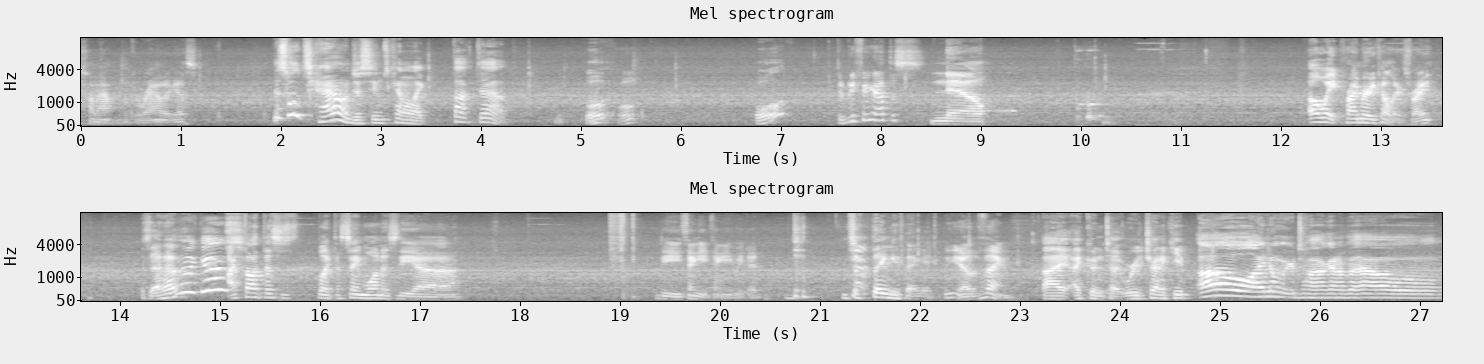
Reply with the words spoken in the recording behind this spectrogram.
come out and look around, I guess. This whole town just seems kind of like fucked up. Oh, Oh, oh. did we figure out this? No. Oh wait, primary colors, right? Is that how that goes? I thought this is like the same one as the uh the thingy thingy we did. the thingy thingy. You know the thing. I I couldn't tell. Were you trying to keep? Oh, I know what you're talking about.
